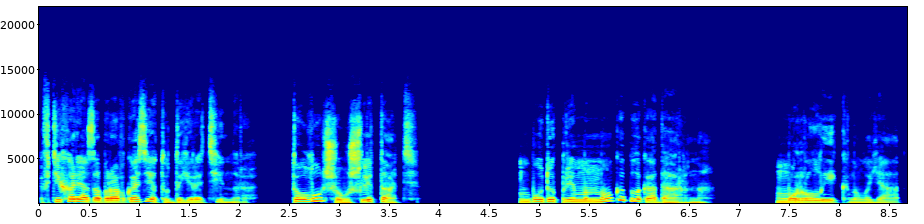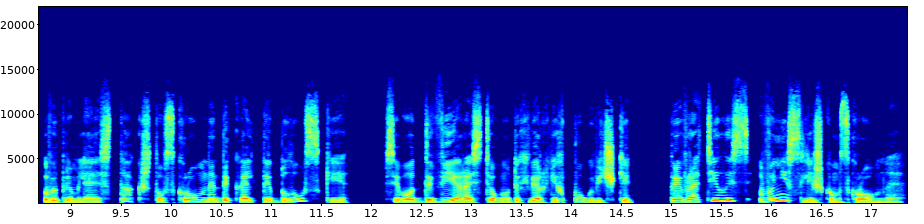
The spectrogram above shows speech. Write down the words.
втихаря забрав газету Дейра Тиннера. То лучше уж летать. Буду премного благодарна. Мурлыкнула я, выпрямляясь так, что скромные декольте блузки, всего две расстегнутых верхних пуговички, превратилась в не слишком скромное.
